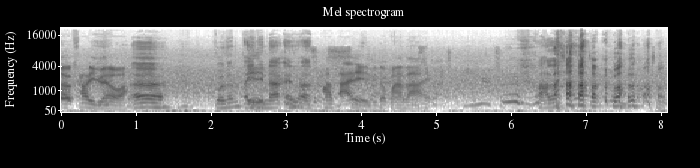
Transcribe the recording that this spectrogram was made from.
เอาเข้าอีกแล้วเหรอวะเออกดส้นตีนนะไอ้สัตว์ มาซ้ายดิพี่ต้องมาซ้าย หาลากหาลาก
